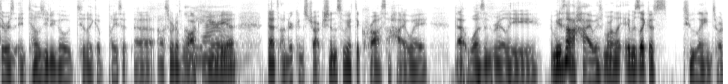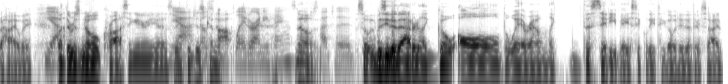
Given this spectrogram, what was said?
there was, it tells you to go to like a place, at, uh, a sort of walking Oh, yeah. area that's under construction. So we had to cross a highway that wasn't really, I mean, it's not a highway. It's more like, it was like a two lane sort of highway, Yeah. but there was no crossing area. So we yeah, had to just no kind of, stoplight or anything. So No. Just had to. so it was either that or like go all the way around like the city basically to go to the other side.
